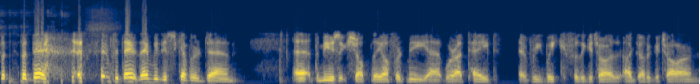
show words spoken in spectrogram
but but then but then, then we discovered um, uh, at the music shop they offered me uh, where I paid every week for the guitar. I got a guitar and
